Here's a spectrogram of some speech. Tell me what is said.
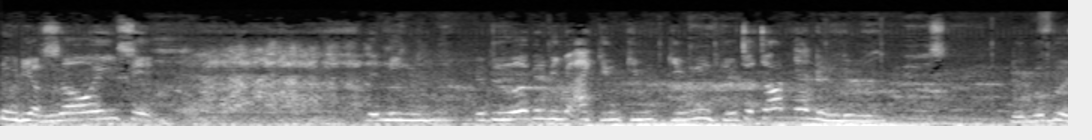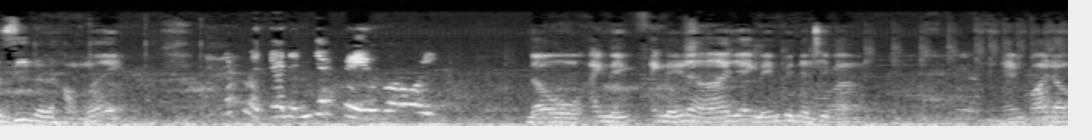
đủ điểm rồi thì Bên mình từ từ bên mình ai cứu cứu cứu cứu cho chót nhá đừng đừng. Đừng có vừa xin là hỏng ấy Chắc là cho điểm giá kèo rồi. Đâu anh đến anh đến là ai chứ? Anh đến bên nhà chị mà. Em có ai đâu.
